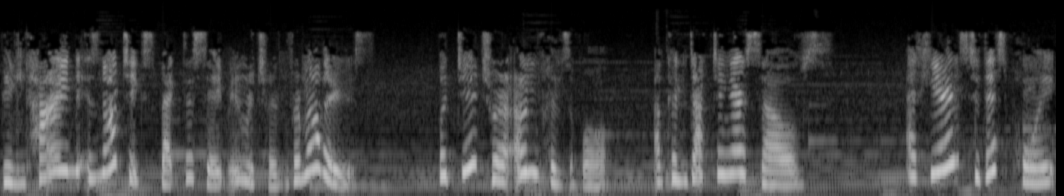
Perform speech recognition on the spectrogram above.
Being kind is not to expect the same in return from others, but due to our own principle of conducting ourselves. Adherence to this point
